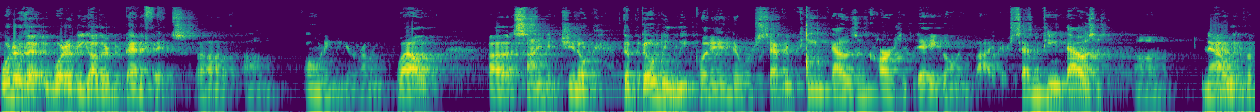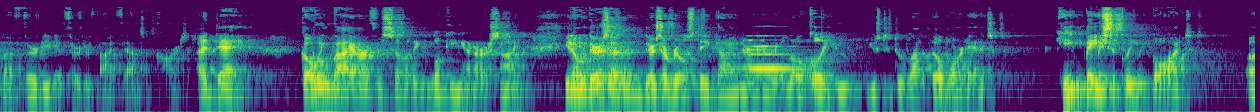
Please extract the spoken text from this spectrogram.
what are the what are the other benefits of um, owning your own? Well, uh, signage. You know, the building we put in, there were seventeen thousand cars a day going by there. Seventeen thousand. Um, now we have about thirty to thirty-five thousand cars a day going by our facility, looking at our sign. You know, there's a there's a real estate guy in our area locally who used to do a lot of billboard ads. He basically bought a,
